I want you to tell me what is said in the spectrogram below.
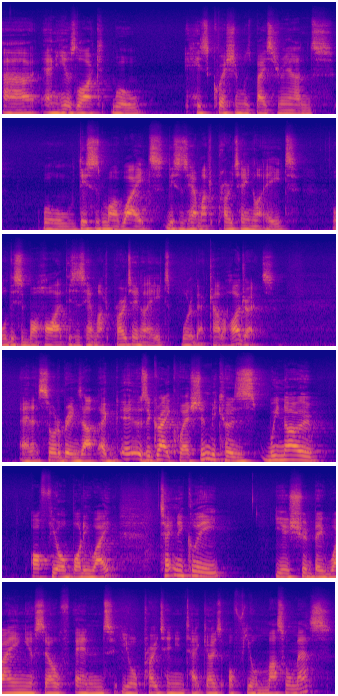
uh, and he was like, "Well, his question was based around, well, this is my weight, this is how much protein I eat, or this is my height, this is how much protein I eat. What about carbohydrates?" And it sort of brings up. A, it was a great question because we know off your body weight, technically you should be weighing yourself and your protein intake goes off your muscle mass.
